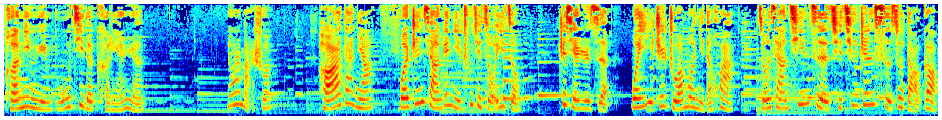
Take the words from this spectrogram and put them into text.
和命运不济的可怜人。努尔玛说：“好啊，大娘，我真想跟你出去走一走。这些日子我一直琢磨你的话，总想亲自去清真寺做祷告。”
